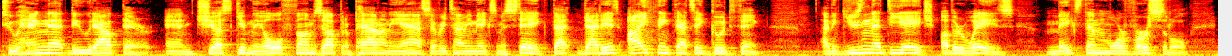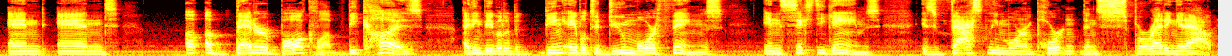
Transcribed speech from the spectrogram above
to hang that dude out there and just give him the old thumbs up and a pat on the ass every time he makes a mistake, that that is, I think that's a good thing. I think using that DH other ways makes them more versatile and and a, a better ball club because I think able to being able to do more things in 60 games is vastly more important than spreading it out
